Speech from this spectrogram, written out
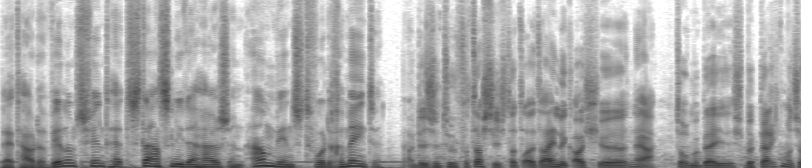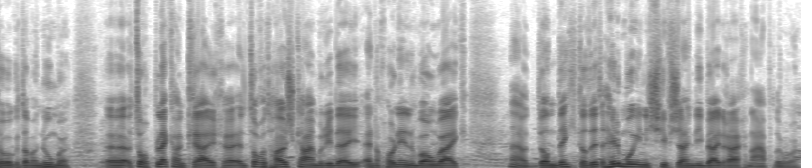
Wethouder Willems vindt het staatsliedenhuis een aanwinst voor de gemeente. Nou, dit is natuurlijk fantastisch dat uiteindelijk als je nou ja, toch een beperking, zo wil ik het dan maar noemen, uh, toch een plek kan krijgen en toch het huiskameridee en dan gewoon in een woonwijk. Nou, dan denk ik dat dit hele mooie initiatieven zijn die bijdragen aan Apeldoorn.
